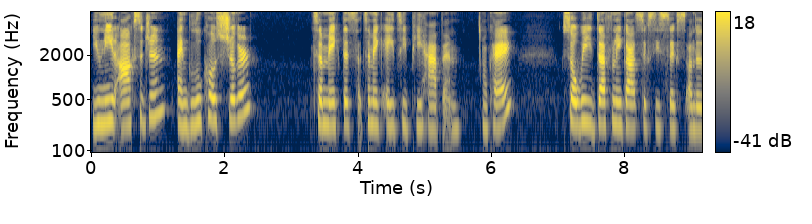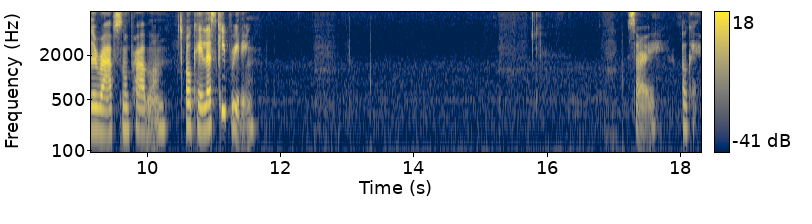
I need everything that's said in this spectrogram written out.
You need oxygen and glucose sugar to make this to make ATP happen. Okay? So we definitely got 66 under the wraps, no problem. Okay, let's keep reading. Sorry. Okay.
